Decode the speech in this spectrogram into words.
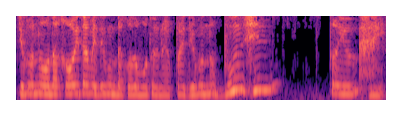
自分のお腹を痛めて産んだ子供というのは、やっぱり自分の分身という、はい、違う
